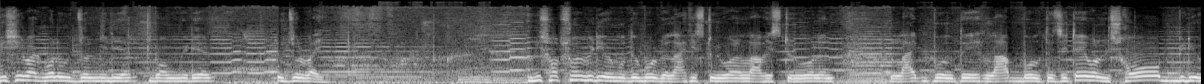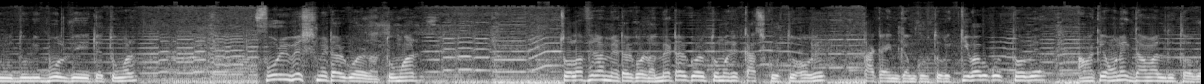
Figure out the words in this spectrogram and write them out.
বেশিরভাগ বলে উজ্জ্বল মিডিয়ার, বং মিডিয়ার উজ্জ্বল ভাই। উনি সবসময় ভিডিওর মধ্যে বলবে লাইফ স্টোরি বলেন লাভ স্টোরি বলেন লাইফ বলতে লাভ বলতে, যেটাই বলেন, সব ভিডিওর মধ্যে উনি বলবে, এটা তোমার পরিবেশ ম্যাটার করে না। তোমার চলাফেরা ম্যাটার করে না। ম্যাটার করে তোমাকে কাজ করতে হবে, টাকা ইনকাম করতে হবে। কীভাবে করতে হবে? আমাকে অনেক ধামাল দিতে হবে,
